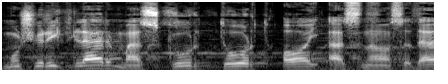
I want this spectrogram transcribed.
Mushriklar mazkur 4 oy asnosida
